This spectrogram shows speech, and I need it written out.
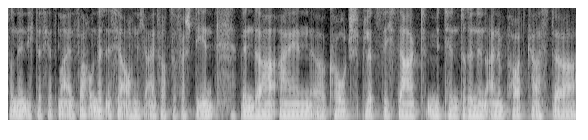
so nenne ich das jetzt mal einfach. Und das ist ja auch nicht einfach zu verstehen, wenn da ein äh, Coach plötzlich sagt, mittendrin in einem Podcast, äh,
